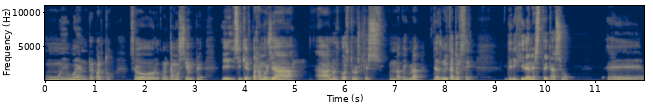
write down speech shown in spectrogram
muy buen reparto. Eso lo comentamos siempre. Y si quieres pasamos ya a Los Vostros, que es una película de 2014. Dirigida en este caso... eh,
